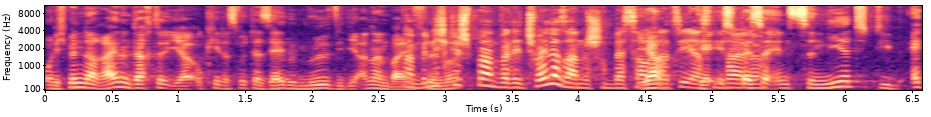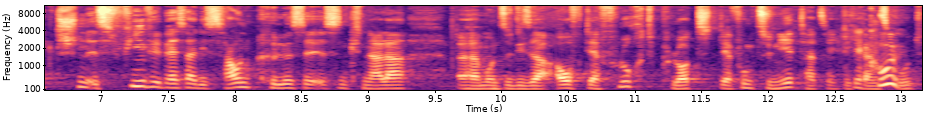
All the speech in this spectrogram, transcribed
Und ich bin da rein und dachte, ja, okay, das wird derselbe Müll wie die anderen beiden Dann bin Filme. ich gespannt, weil die Trailer sahen schon besser Ja, aus als die ersten der ist Teile. besser inszeniert, die Action ist viel, viel besser, die Soundkulisse ist ein Knaller ähm, und so dieser Auf der Flucht-Plot, der funktioniert tatsächlich Ja, ganz cool. gut.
